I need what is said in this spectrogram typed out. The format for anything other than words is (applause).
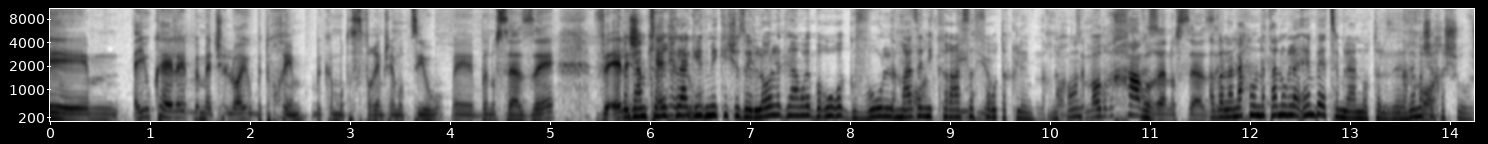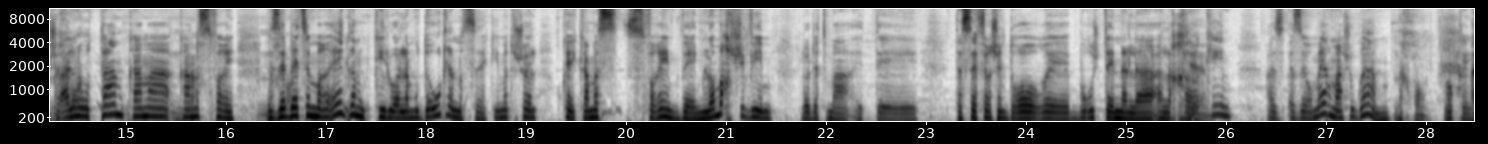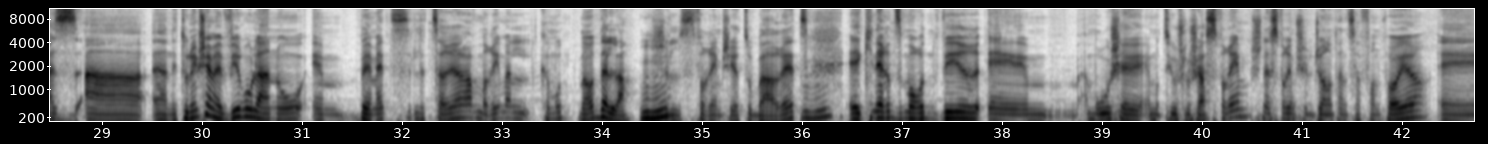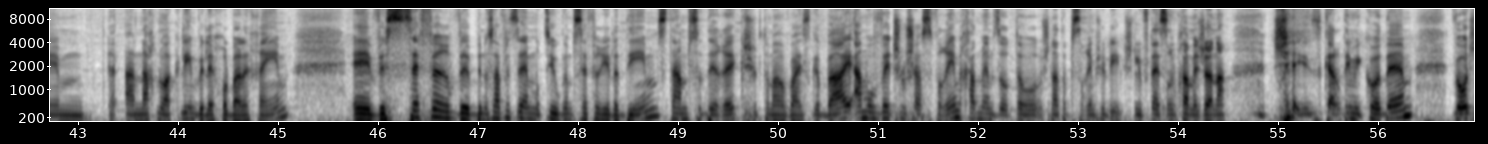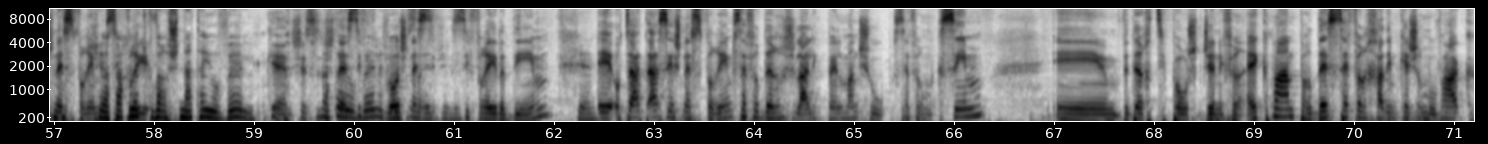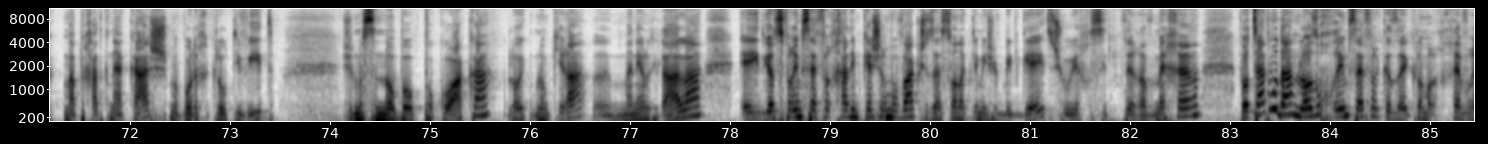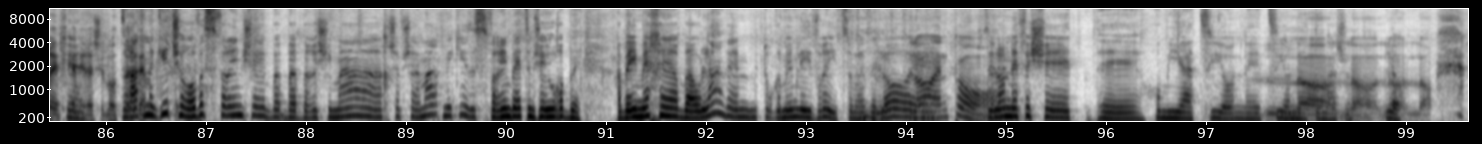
היו כאלה באמת שלא היו בטוחים בכמות הספרים שהם הוציאו בנושא הזה, ואלה שכן ידעו... וגם צריך להגיד, מיקי, שזה לא לגמרי ברור הגבול, נכון, מה זה נקרא בדיוק, ספרות אקלים, נכון? נכון, זה מאוד רחב אז, הרי הנושא הזה. אבל אנחנו נתנו להם בעצם לענות על זה, נכון, זה מה נכון, שחשוב. נכון. שאלנו אותם כמה, נכון, כמה ספרים, נכון. וזה בעצם מראה גם כאילו על המודעות לנושא, כי אם אתה שואל, אוקיי, כמה ספרים, והם לא מחשיבים, לא יודעת מה, את, אה, את הספר של דרור אה, בורשטיין על, על החרקים, כן. אז, אז זה אומר משהו גם. נכון. אוקיי. אז הנתונים שהם העבירו לנו, הם באמת, לצערי הרב, מראים על כמות מאוד דלה mm-hmm. של ספרים שיצאו בארץ. Mm-hmm. כנרת זמורד דביר אמרו שהם הוציאו שלושה ספרים, שני ספרים של ג'ונתן ספון פויר, אנחנו אקלים ולאכול בעלי חיים. וספר, ובנוסף לזה הם הוציאו גם ספר ילדים, סתם שדה ריק של תמר וייס גבאי. עם עובד שלושה ספרים, אחד מהם זה אותו שנת הבשרים שלי, של לפני 25 שנה, (laughs) שהזכרתי מקודם, ועוד שני ספרים. שהפך להיות כבר שנת היובל. כן, שנת היובל ועוד שני ספרי ילדים. כן. אה, הוצאת אסיה שני ספרים, ספר דרך של אליק פלמן, שהוא ספר מקסים. אה, ודרך ציפור של ג'ניפר אקמן, פרדס ספר אחד עם קשר מובהק, מהפכת קנה הקש, מבוא לחקלאות טבעית. של מסנובו פוקואקה, לא, לא מכירה, מעניין אותי לאללה. אה, ידיעות ספרים, ספר אחד עם קשר מובהק, שזה אסון אקלימי של ביל גייטס, שהוא יחסית רב-מכר. והוצאת מודען לא זוכרים ספר כזה, כלומר, חבר'ה, כן. כנראה שלא הוצאתם. רק נגיד שרוב הספרים שברשימה עכשיו שאמרת, מיקי, זה ספרים בעצם שהיו רבי, רבי מכר בעולם, והם מתורגמים לעברית. זאת אומרת, זה לא... לא, אה, אין פה... זה לא נפש אה, הומיה ציון, ציונית לא, או משהו. לא, לא, לא. לא.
